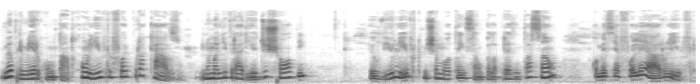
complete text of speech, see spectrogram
O meu primeiro contato com o livro foi por acaso. Numa livraria de shopping, eu vi o livro que me chamou a atenção pela apresentação, comecei a folhear o livro.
